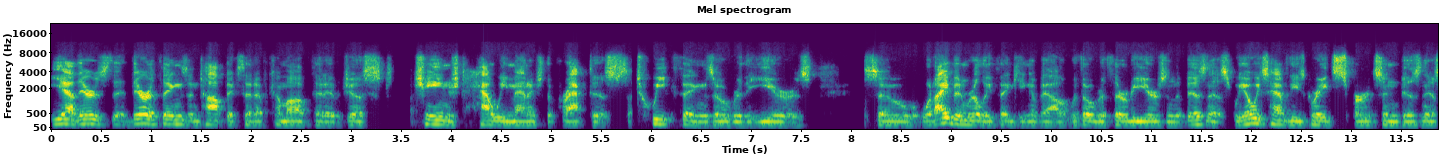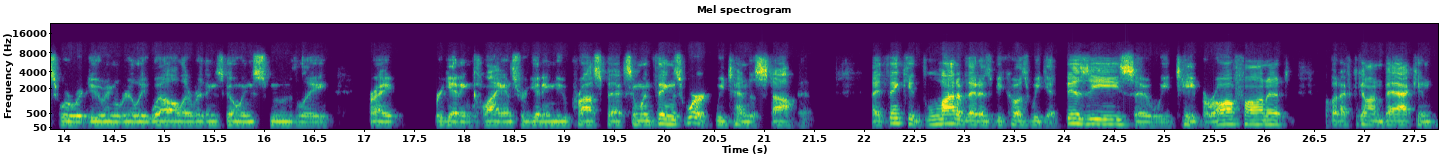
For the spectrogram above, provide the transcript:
yeah, there's there are things and topics that have come up that have just changed how we manage the practice, tweak things over the years. So, what I've been really thinking about with over 30 years in the business, we always have these great spurts in business where we're doing really well, everything's going smoothly, right? We're getting clients, we're getting new prospects. And when things work, we tend to stop it. I think a lot of that is because we get busy, so we taper off on it. but I've gone back and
